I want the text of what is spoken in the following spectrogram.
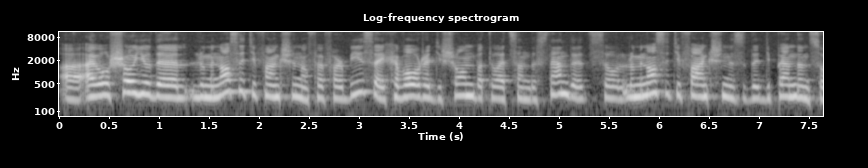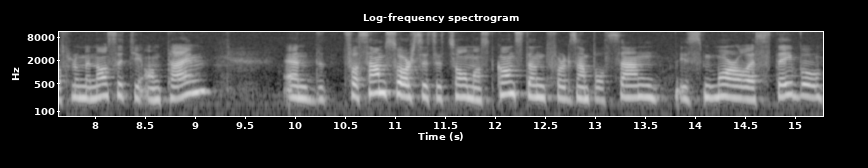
Uh, I will show you the luminosity function of FRBs. I have already shown, but let's understand it. So luminosity function is the dependence of luminosity on time. And for some sources, it's almost constant. For example, sun is more or less stable.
